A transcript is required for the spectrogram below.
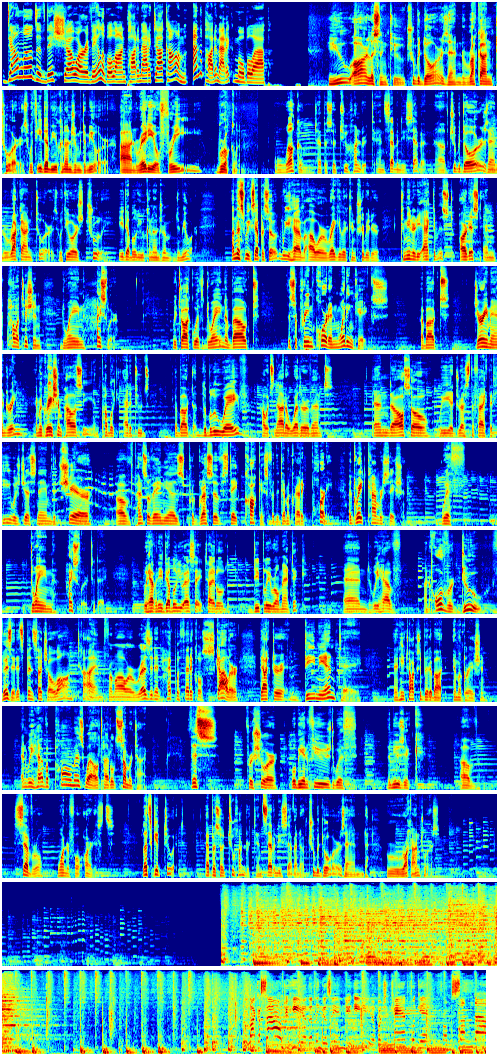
Downloads of this show are available on Podomatic.com and the Podomatic mobile app. You are listening to Troubadours and Raconteurs with E.W. Conundrum Demure on Radio Free Brooklyn. Welcome to episode 277 of Troubadours and Raconteurs with yours truly, E.W. Conundrum Demure. On this week's episode, we have our regular contributor, community activist, artist, and politician Dwayne Heisler. We talk with Dwayne about the Supreme Court and wedding cakes, about gerrymandering, immigration policy, and public attitudes, about the blue wave, how it's not a weather event, and also we address the fact that he was just named the chair of Pennsylvania's Progressive State Caucus for the Democratic Party. A great conversation with Dwayne Heisler today. We have an EWSA titled Deeply Romantic, and we have an overdue visit. It's been such a long time from our resident hypothetical scholar, Dr. Di Niente, and he talks a bit about immigration and we have a poem as well titled Summertime. This, for sure, will be infused with the music of several wonderful artists. Let's get to it. Episode 277 of Troubadours and Raconteurs. deeply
